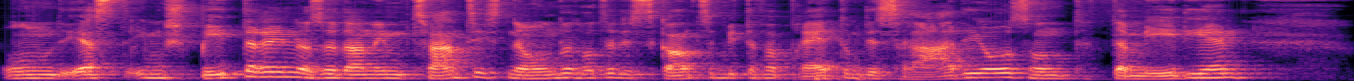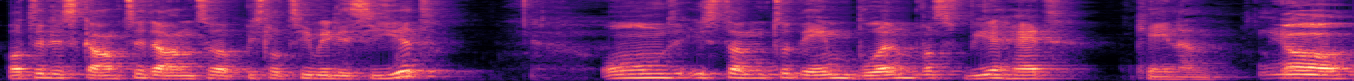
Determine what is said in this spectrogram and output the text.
Und erst im späteren, also dann im 20. Jahrhundert, hat sich das Ganze mit der Verbreitung des Radios und der Medien, hat sich das Ganze dann so ein bisschen zivilisiert und ist dann zu dem geworden, was wir heute kennen. Ja,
